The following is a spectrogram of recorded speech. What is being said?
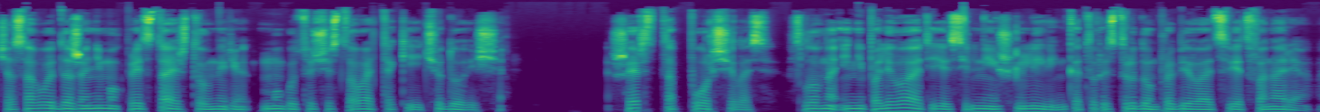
Часовой даже не мог представить, что в мире могут существовать такие чудовища. Шерсть топорщилась, словно и не поливает ее сильнейший ливень, который с трудом пробивает свет фонаря.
